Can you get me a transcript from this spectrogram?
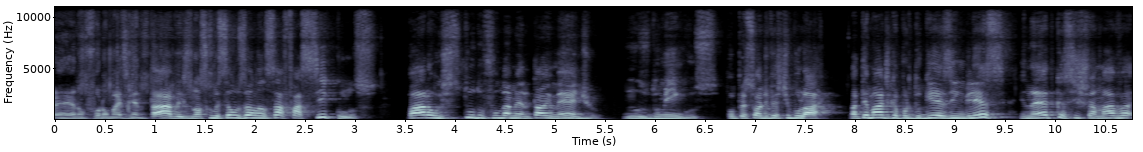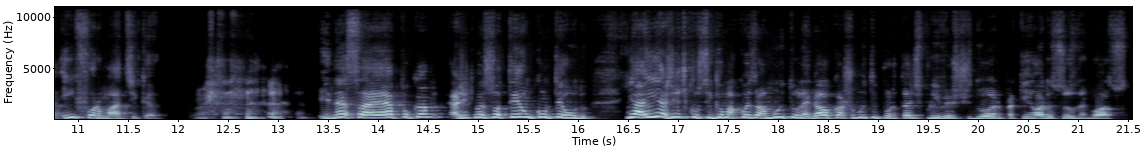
é, não foram mais rentáveis, nós começamos a lançar fascículos para o estudo fundamental e médio nos domingos, para o pessoal de vestibular. Matemática, português e inglês, e na época se chamava informática. e nessa época a gente começou a ter um conteúdo. E aí a gente conseguiu uma coisa muito legal, que eu acho muito importante para o investidor, para quem olha os seus negócios.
